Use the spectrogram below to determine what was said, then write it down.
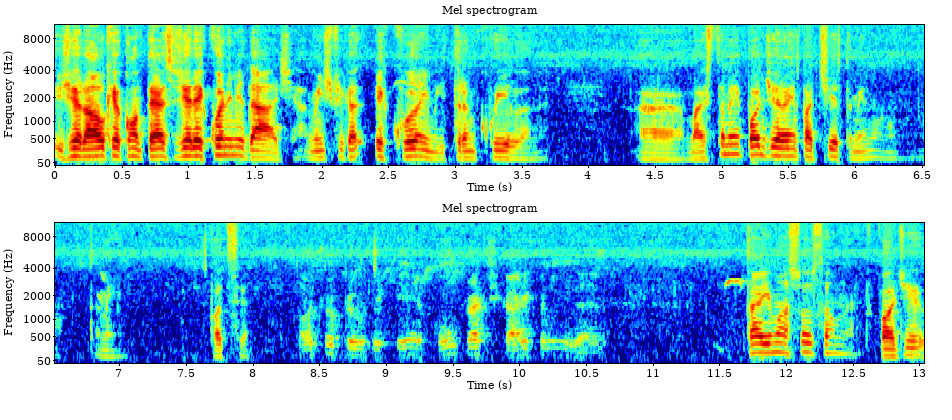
em geral o que acontece gera equanimidade, a mente fica equânime, tranquila. Né? Uh, mas também pode gerar empatia, também, não, não, também pode ser. A última pergunta aqui é como praticar equanimidade? Tá aí uma solução, né? Pode,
